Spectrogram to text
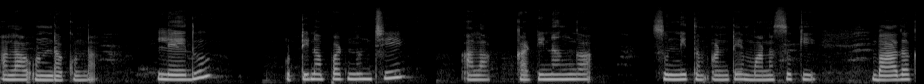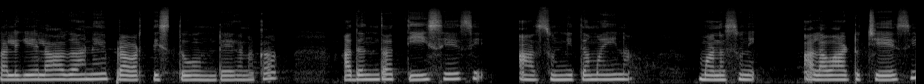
అలా ఉండకుండా. లేదు పుట్టినప్పటి నుంచి అలా కఠినంగా సున్నితం అంటే మనసుకి బాధ కలిగేలాగానే ప్రవర్తిస్తూ ఉంటే గనక అదంతా తీసేసి ఆ సున్నితమైన మనసుని అలవాటు చేసి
